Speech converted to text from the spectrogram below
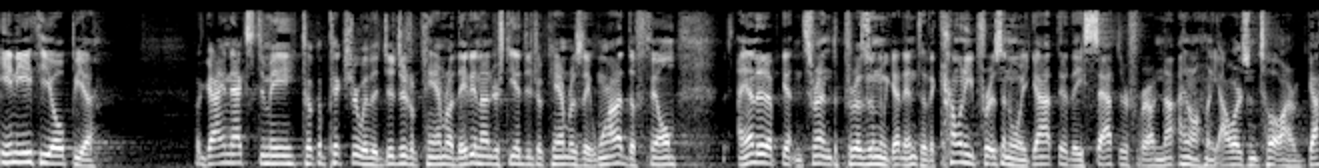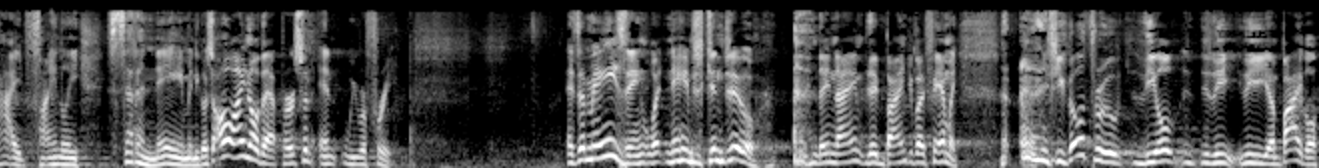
in Ethiopia a guy next to me took a picture with a digital camera. They didn't understand digital cameras. They wanted the film. I ended up getting thrown to prison. We got into the county prison. When we got there, they sat there for I don't know how many hours until our guide finally said a name and he goes, Oh, I know that person. And we were free. It's amazing what names can do. they, name, they bind you by family. if you go through the old, the, the uh, Bible,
